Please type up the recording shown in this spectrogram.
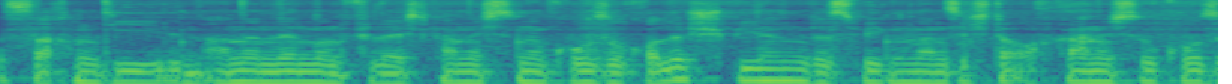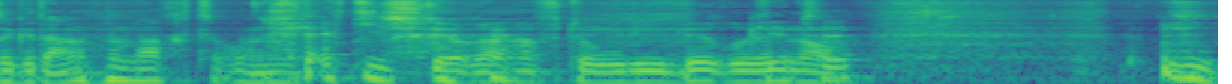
Sachen, die in anderen Ländern vielleicht gar nicht so eine große Rolle spielen, weswegen man sich da auch gar nicht so große Gedanken macht. Und die Störerhaftung, die berühmte. Genau.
